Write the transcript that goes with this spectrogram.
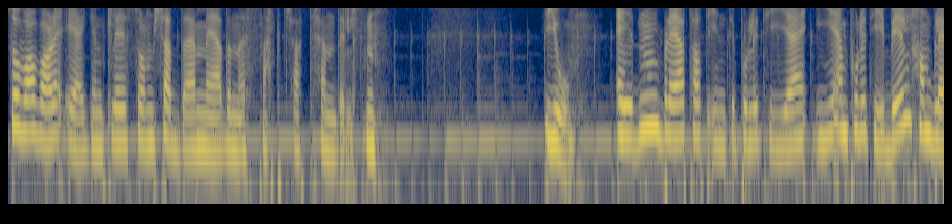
Så hva var det egentlig som skjedde med denne Snapchat-hendelsen? Jo, Aiden ble tatt inn til politiet i en politibil. Han ble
